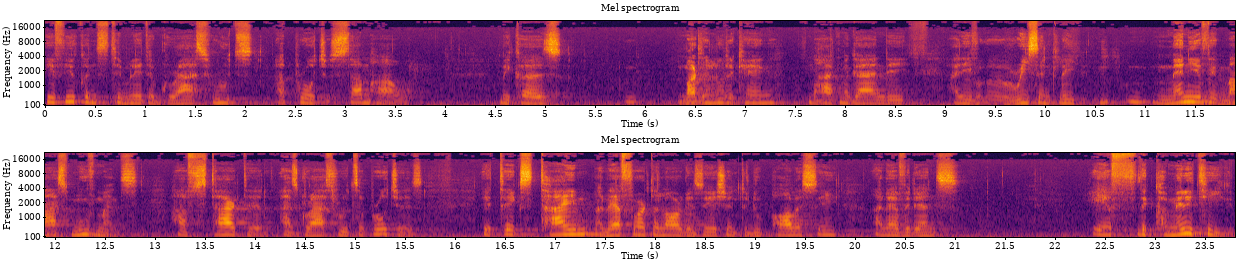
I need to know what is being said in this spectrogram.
if you can stimulate a grassroots approach somehow, because Martin Luther King, Mahatma Gandhi, And even uh, recently, many of the mass movements have started as grassroots approaches. It takes time and effort and organization to do policy and evidence. If the community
